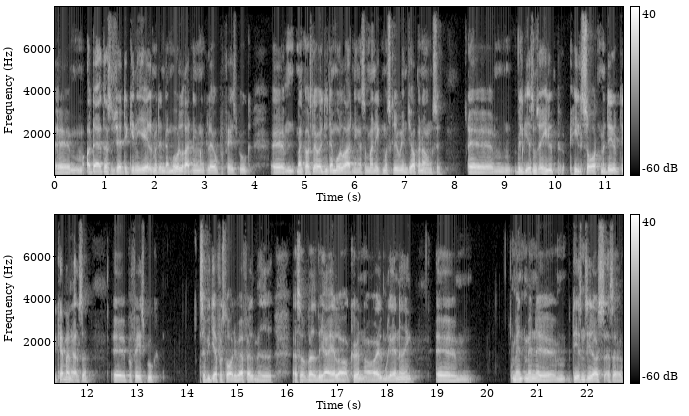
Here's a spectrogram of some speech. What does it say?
Øhm, og der, der synes jeg, at det er genialt med den der målretning, man kan lave på Facebook. Øhm, man kan også lave alle de der målretninger, som man ikke må skrive i en jobannonce. Øhm, hvilket jeg synes er helt, helt sort, men det, det kan man altså øh, på Facebook. Så vidt jeg forstår det i hvert fald med, altså hvad ved jeg, alder og køn og alt muligt andet, ikke? Øhm, men men øh, det er sådan set også, altså,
